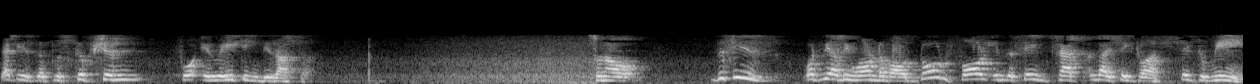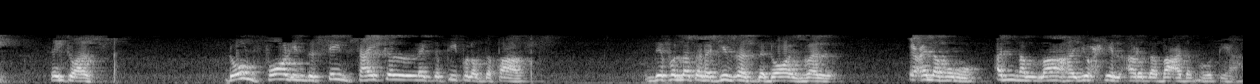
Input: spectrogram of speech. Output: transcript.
that is the prescription for awaiting disaster. So now, this is what we are being warned about. Don't fall in the same trap Allah is saying to us, saying to me, saying to us. Don't fall in the same cycle like the people of the past. And therefore Allah Ta'ala gives us the door as well. اعلموا أن الله يحيي الأرض بعد موتها.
